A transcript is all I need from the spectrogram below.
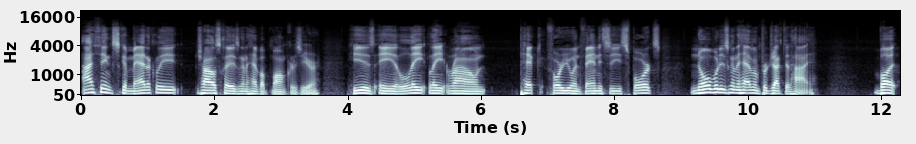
I think schematically, Charles Clay is going to have a bonkers year. He is a late, late round pick for you in fantasy sports. Nobody's going to have him projected high. But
